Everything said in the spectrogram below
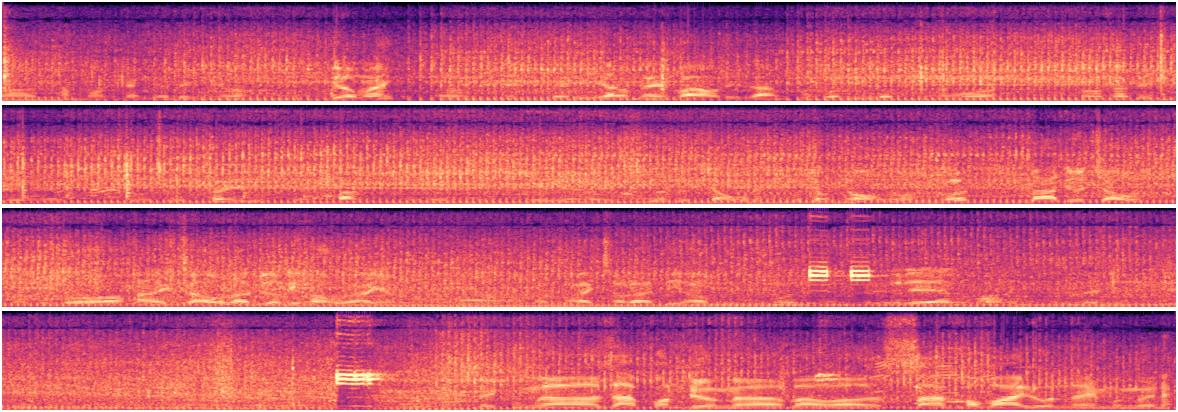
ờ, thăm hoàn cảnh gia đình nữa được không anh? Ờ, Vậy thì hôm nay vào thì Giang không có gì đâu mua cho gia đình để đồ trồng cây bằng cái trước đứa cháu này, có cháu nhỏ đúng không? Có ba đứa cháu. Có hai cháu là được đi học rồi anh ạ. Còn hai cháu là đi học đây em hỏi. Đây cũng uh, giáp con đường ờ, vào ờ, xã Kho Vai luôn này mọi người này.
